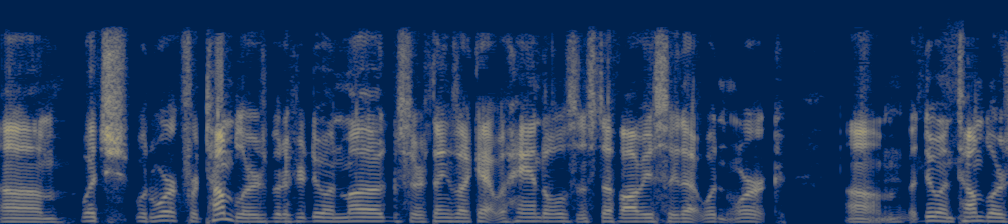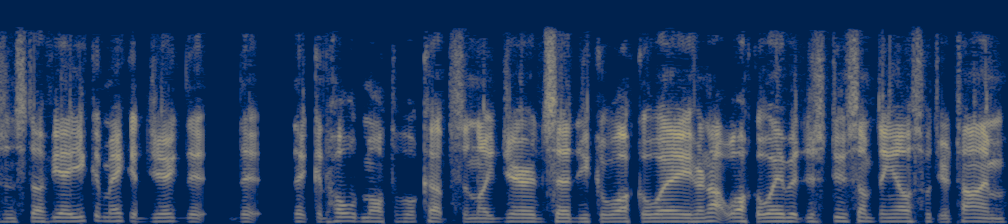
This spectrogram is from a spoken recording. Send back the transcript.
um, which would work for tumblers but if you're doing mugs or things like that with handles and stuff obviously that wouldn't work. Um, but doing tumblers and stuff yeah you could make a jig that that that could hold multiple cups and like jared said you could walk away or not walk away but just do something else with your time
